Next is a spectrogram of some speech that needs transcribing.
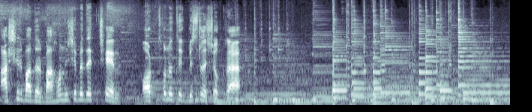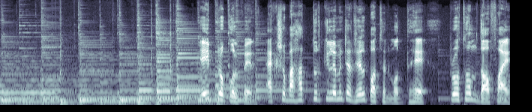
আশীর্বাদের বাহন হিসেবে দেখছেন অর্থনৈতিক বিশ্লেষকরা। এই প্রকল্পের একশো বাহাত্তর কিলোমিটার রেলপথের মধ্যে প্রথম দফায়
